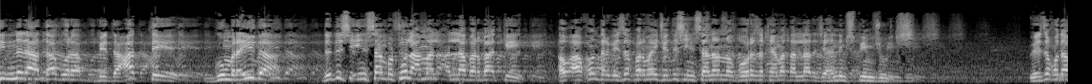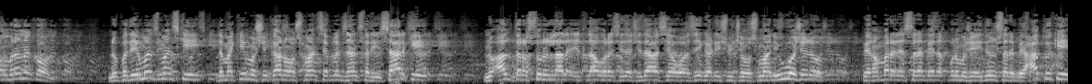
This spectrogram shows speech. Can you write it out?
دین نه دا, دا ګوره بدعت ته گمراهی ده د دې انسان په ټول عمل الله برباد کړي او اخوند درویزه فرمایي چې د انسانانو په ورځ قیامت الله د جهنم سپیم جوړ کړي وې زه خدای عمره نه کوم نو په دې منځ منځ کې د مکه مشرکان او عثمان صاحب ځان سره ایثار کې نو ال رسول الله له اطلاع ورسېده چې دا شی واسي غړي شو چې عثمان یو وشلو پیغمبر علیه السلام به خپل مجاهدین سره بیعت وکړي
